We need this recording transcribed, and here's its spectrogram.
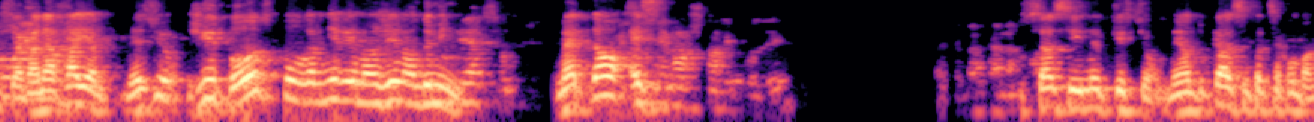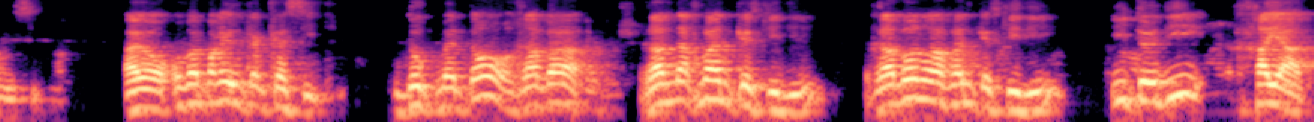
s'il n'y a pas d'achayam, bien sûr. Je les pose pour revenir les manger dans deux minutes. Maintenant, est-ce je les mange sans les poser, ça c'est une autre question. Mais en tout cas, c'est pas de ça qu'on parle ici. Alors, on va parler du cas classique. Donc maintenant, Rava, Rav Nachman, qu'est-ce qu'il dit? Ravon Ravan, qu'est-ce qu'il dit? Il te dit Chayat.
